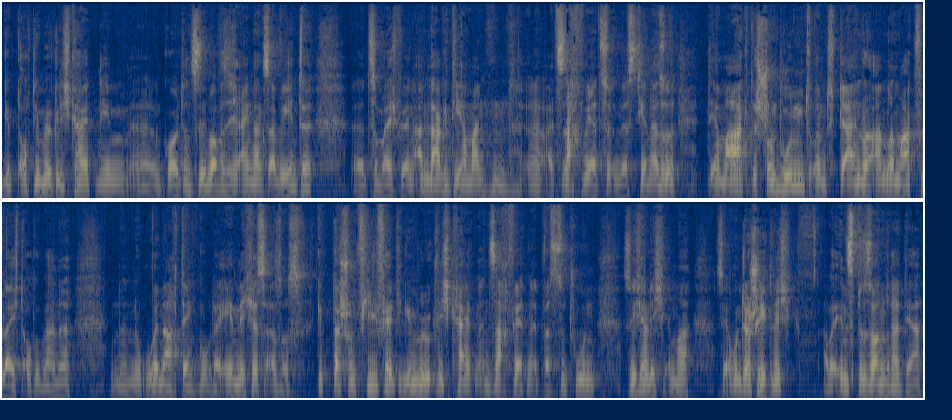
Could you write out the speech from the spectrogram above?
gibt auch die Möglichkeit, neben äh, Gold und Silber, was ich eingangs erwähnte, äh, zum Beispiel in Anlagediamanten äh, als Sachwert zu investieren. Also der Markt ist schon bunt und der eine oder andere mag vielleicht auch über eine, eine Uhr nachdenken oder ähnliches. Also es gibt da schon vielfältige Möglichkeiten, in Sachwerten etwas zu tun. Sicherlich immer sehr unterschiedlich. Aber insbesondere der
